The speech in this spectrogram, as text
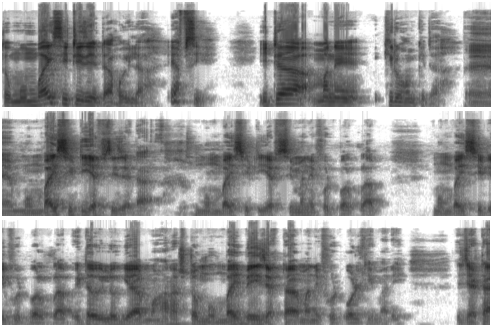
তো মুম্বাই সিটি যেটা হইলা এফসি এটা মানে কীরকম কিটা মুম্বাই সিটি এফসি যেটা মুম্বাই সিটি এফসি মানে football club Mumbai city football club এটা হইল গিয়া মহারাষ্ট্র মুম্বাই বেজ একটা মানে ফুটবল টিম আর। যেটা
